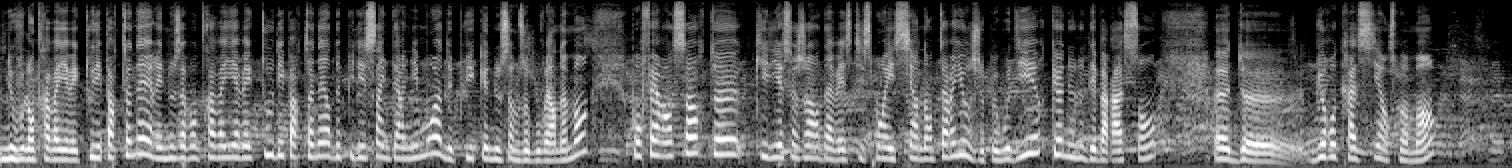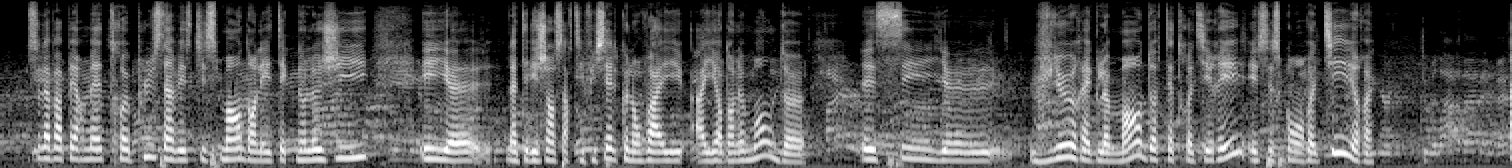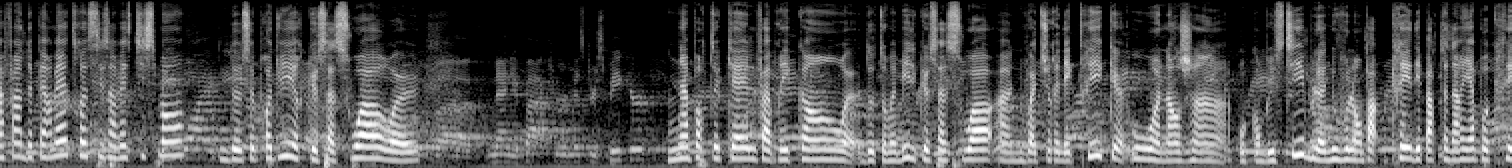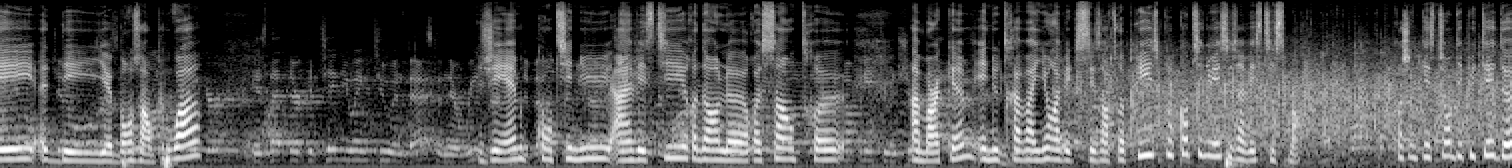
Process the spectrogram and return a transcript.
Nous voulons travailler avec tous les partenaires et nous avons travaillé avec tous les partenaires depuis les cinq derniers mois, depuis que nous sommes au gouvernement, pour faire en sorte qu'il y ait ce genre d'investissement ici en Ontario. Je peux vous dire que nous nous débarrassons euh, de bureaucratie en ce moment. Cela va permettre plus d'investissements dans les technologies et euh, l'intelligence artificielle que l'on voit ailleurs dans le monde. Et ces euh, vieux règlements doivent être retirés et c'est ce qu'on retire afin de permettre ces investissements de se produire, que ce soit euh, n'importe quel fabricant euh, d'automobile, que ce soit une voiture électrique ou un engin au combustible. Nous voulons créer des partenariats pour créer des bons emplois. GM continue à investir dans leur centre à Markham et nous travaillons avec ces entreprises pour continuer ces investissements. Prochaine question, député de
